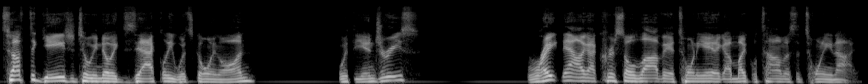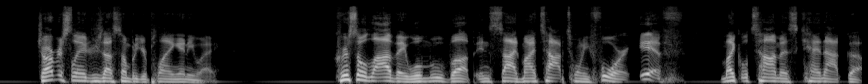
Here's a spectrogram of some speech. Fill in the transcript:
Tough to gauge until we know exactly what's going on with the injuries. Right now, I got Chris Olave at 28. I got Michael Thomas at 29. Jarvis Landry's not somebody you're playing anyway. Chris Olave will move up inside my top 24 if Michael Thomas cannot go.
